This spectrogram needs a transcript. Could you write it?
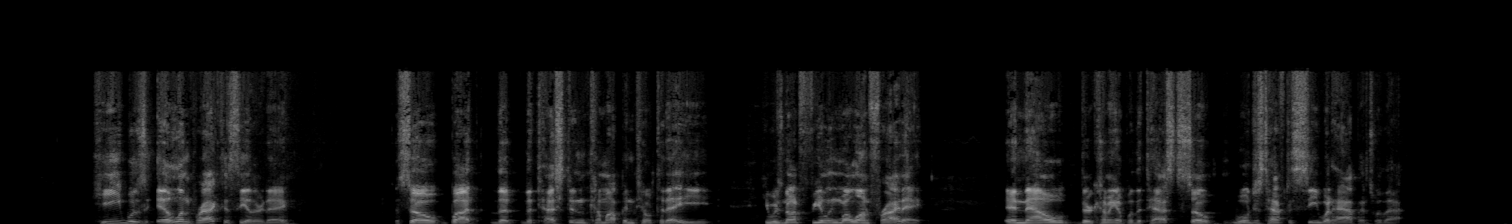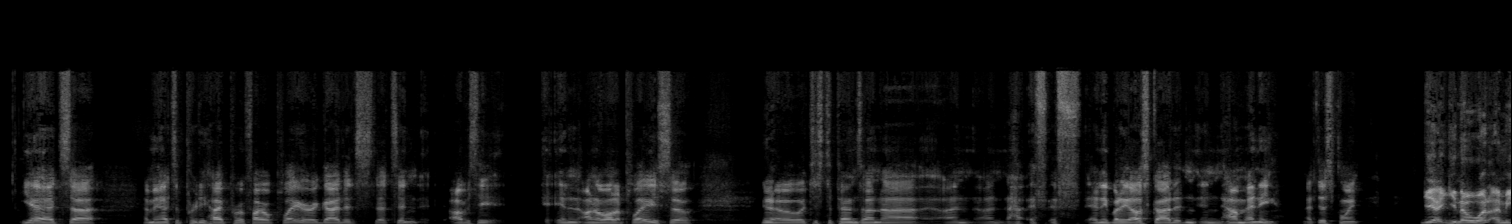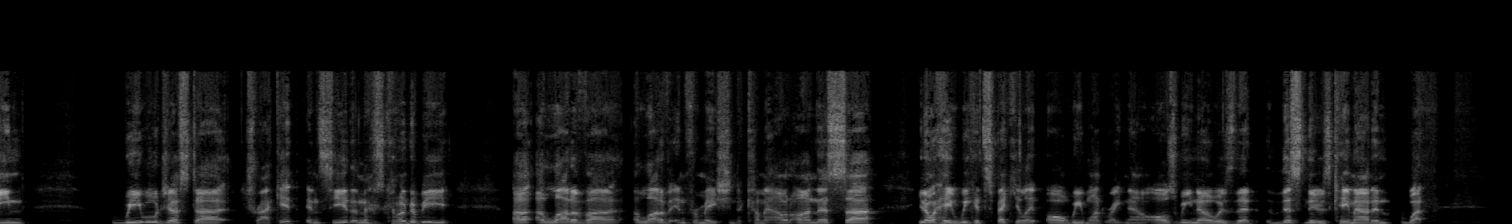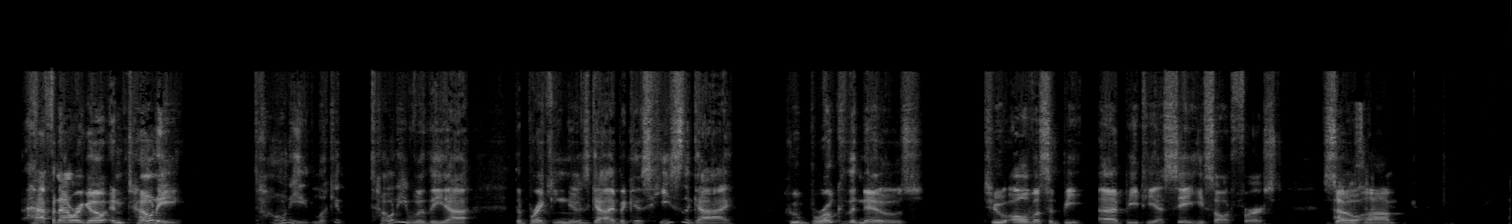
He was ill in practice the other day. So, but the the test didn't come up until today. He he was not feeling well on Friday. and now they're coming up with a test. So we'll just have to see what happens with that. Yeah, it's uh, I mean that's a pretty high profile player, a guy that's that's in obviously in on a lot of plays. So you know, it just depends on uh on on if, if anybody else got it and, and how many at this point. Yeah, you know what I mean. We will just uh, track it and see it, and there's going to be uh, a lot of uh, a lot of information to come out on this. Uh, you know, hey, we could speculate all we want right now. All we know is that this news came out in what half an hour ago, and Tony, Tony, look at Tony with the uh, the breaking news guy because he's the guy who broke the news to all of us at B, uh, BTSC. He saw it first. So, uh, um,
